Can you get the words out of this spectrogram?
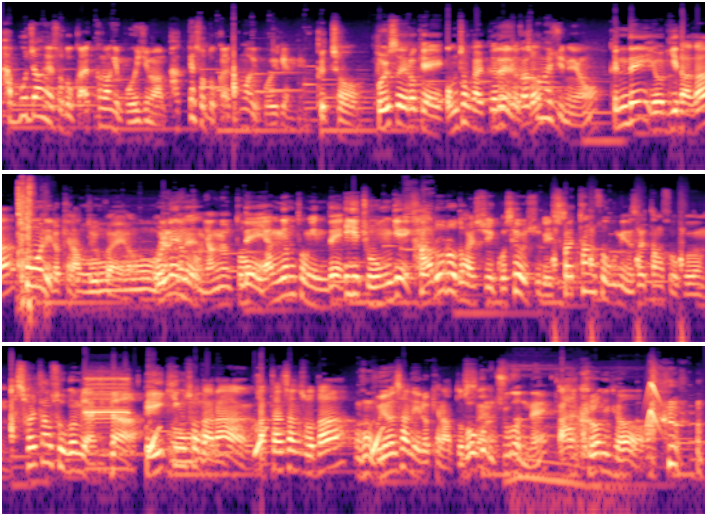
하부장에서도 깔끔하게 보이지만 밖에서도 깔끔하게 보이겠네요. 그쵸. 벌써 이렇게 엄청 네, 깔끔해졌죠? 깔끔해지네요. 근데 여기다가 통을 이렇게 놔둘 거예요. 오, 원래는 양념통, 양념통. 네, 양념통 인데 이게 좋은 게 가루로도 할 수 있고 세울 수도 있어요. 설탕 소금이네 설탕 소금. 아, 설탕 소금이 아니라 베이킹 소다랑 과탄산 소다, 어. 우연산을 이렇게 놔뒀어요. 먹으면 죽었네. 아 그럼요.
